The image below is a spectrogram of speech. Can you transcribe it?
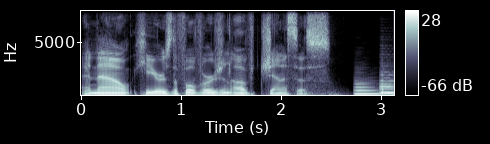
And now here's the full version of Genesis. Close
